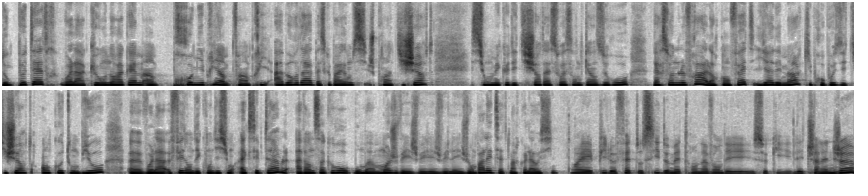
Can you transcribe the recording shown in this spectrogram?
Donc, peut-être voilà, qu'on aura quand même un premier prix, enfin un, prix abordable. Parce que, par exemple, si je prends un t-shirt, si on met que des t-shirts à 75 euros, personne ne le fera. Alors qu'en fait, il y a des marques qui proposent des t-shirts en coton bio, voilà, faits dans des conditions acceptables à 25 euros. Bon, bah, moi, je vais, je vais, je vais, je vais en parler parler de cette marque-là aussi. Oui, et puis le fait aussi de mettre en avant des, ceux qui, les challengers,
